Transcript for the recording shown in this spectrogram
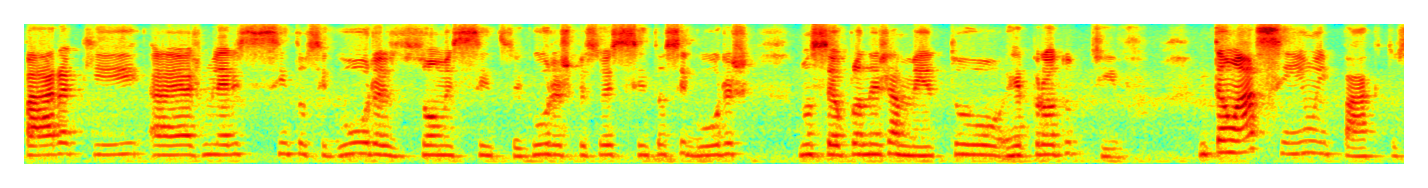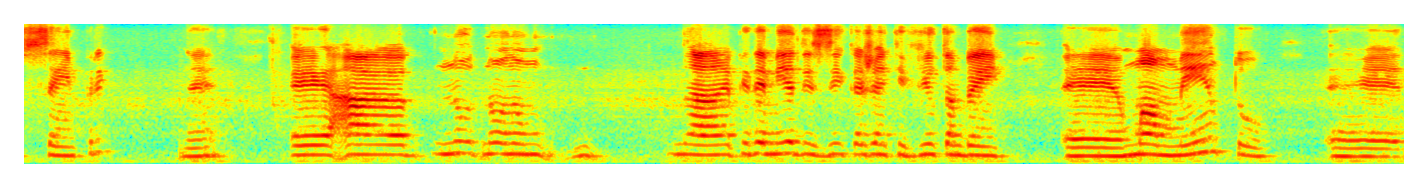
Para que eh, as mulheres se sintam seguras, os homens se sintam seguros, as pessoas se sintam seguras no seu planejamento reprodutivo. Então, há sim um impacto sempre, né? É, a, no, no, no, na epidemia de Zika, a gente viu também é, um aumento é,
